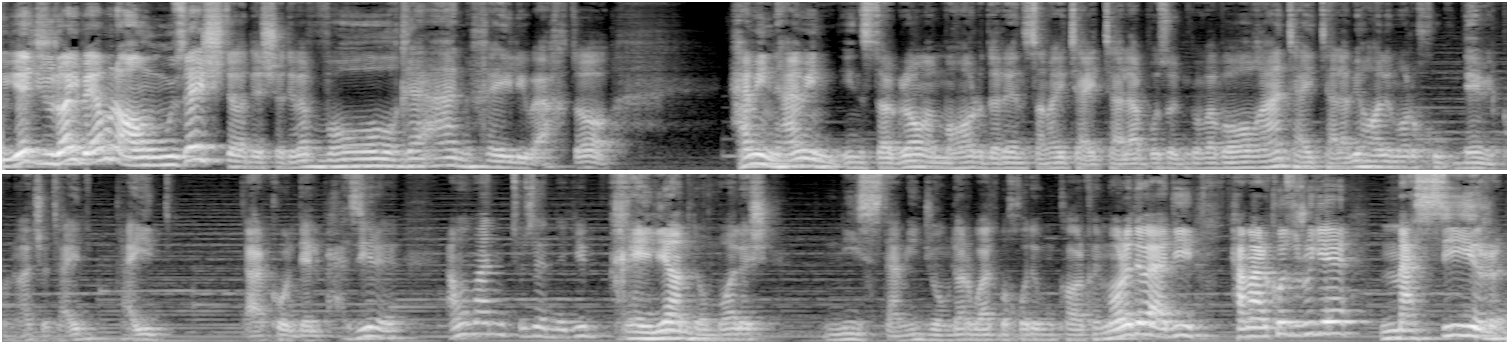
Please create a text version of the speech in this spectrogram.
یه جورایی بهمون آموزش داده شده و واقعا خیلی وقتا همین همین اینستاگرام ماها رو داره انسان های تایید طلب بزرگ می‌کنه و واقعا تایید طلبی حال ما رو خوب نمی‌کنه. بچه تایید تایید در کل دلپذیره. اما من تو زندگی خیلی هم دنبالش نیستم. این جمله رو باید با خودمون کار کنیم. مورد بعدی تمرکز روی مسیر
